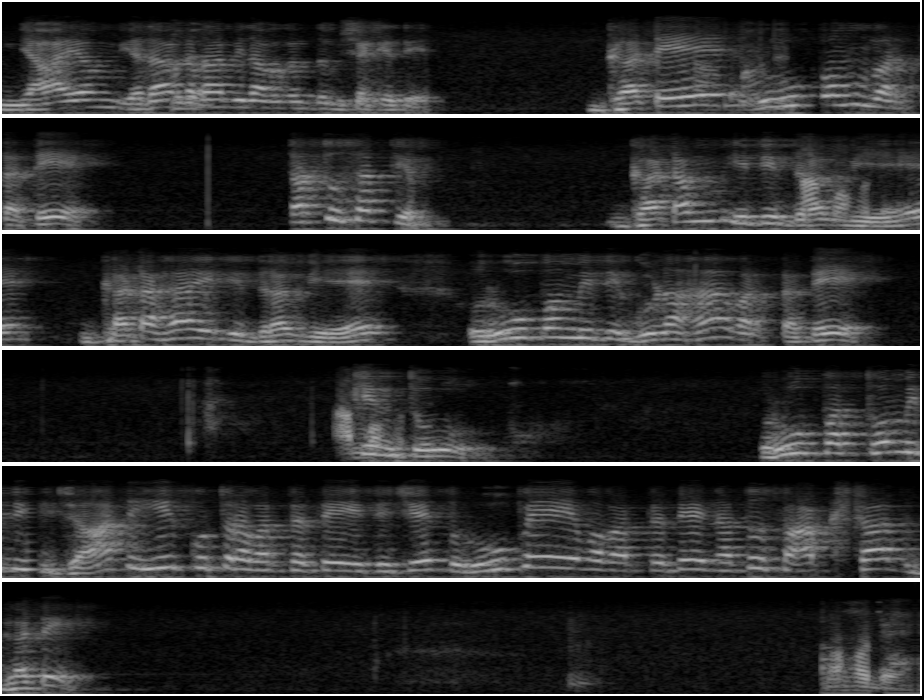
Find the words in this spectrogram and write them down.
न्यायं यदा कदापि न अवगन्तुं शक्यते। घटे रूपं वर्तते। तत्तु सत्यं घटम् इति द्रव्ये घटः इति द्रव्ये रूपम् इति गुणः वर्तते। किन्तु रूपत्वम् इति जातिः कुत्र वर्तते इति चेत् रूपे एव वर्तते न तु साक्षात् घटे। महोदय।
